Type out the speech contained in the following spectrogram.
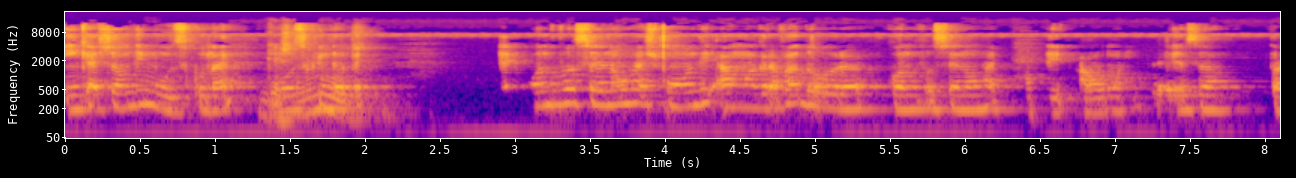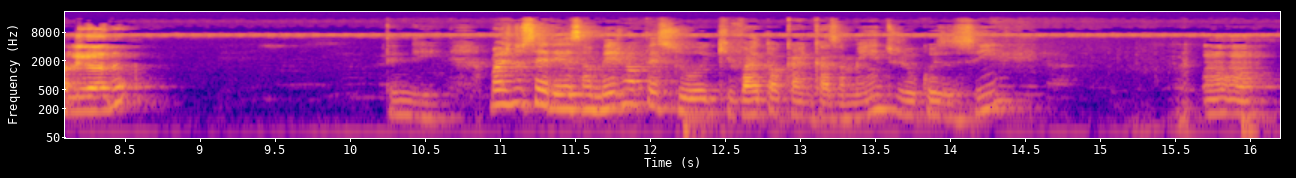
Em questão de músico, né? Em questão músico de independente. Músico. É quando você não responde a uma gravadora, quando você não responde a uma empresa, tá ligado? Entendi. Mas não seria essa mesma pessoa que vai tocar em casamentos ou coisa assim? Uhum.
